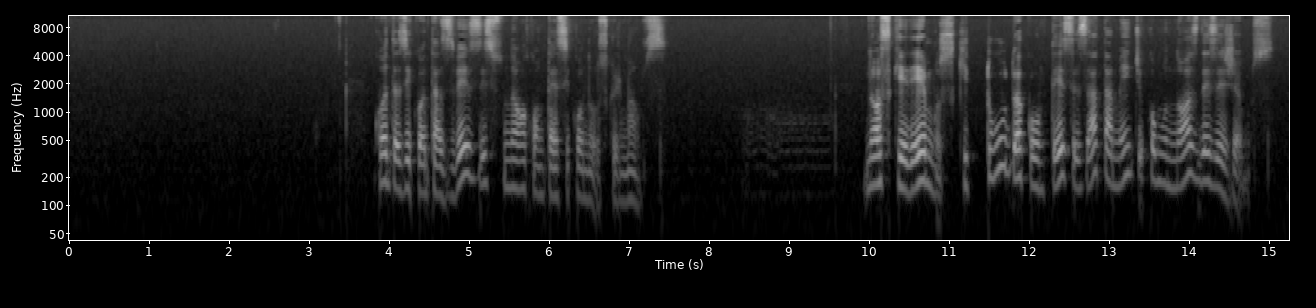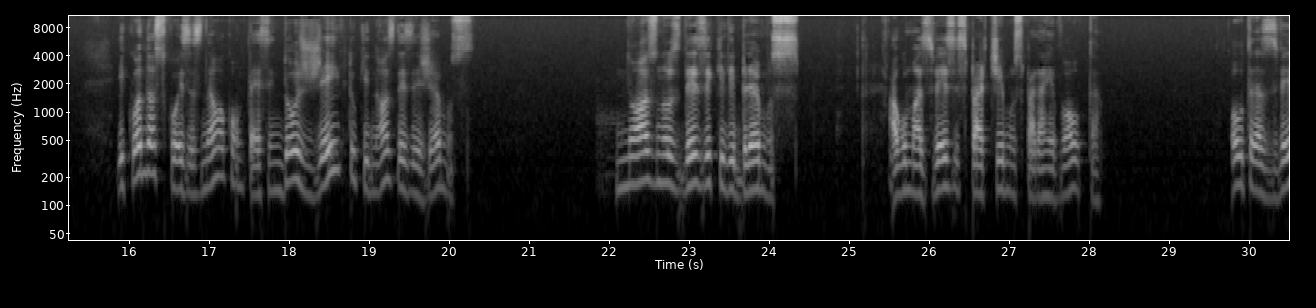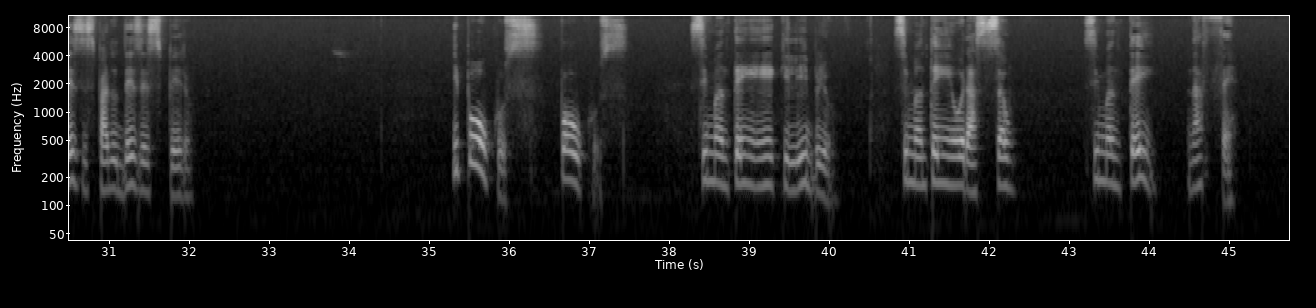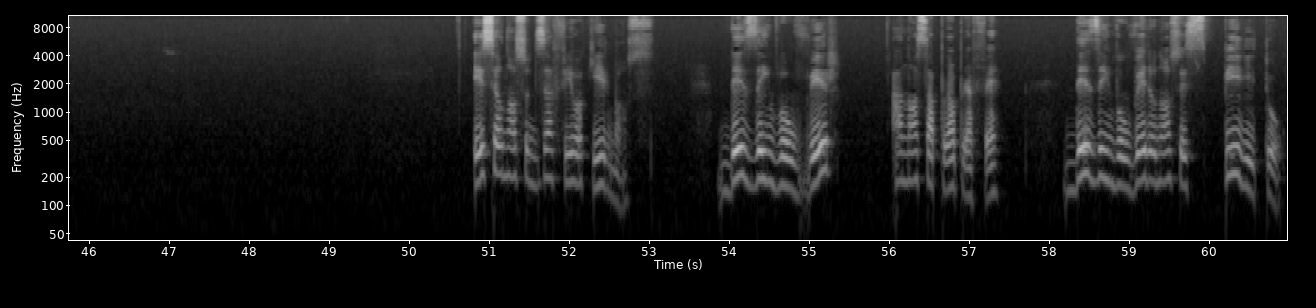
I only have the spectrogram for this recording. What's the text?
Quantas e quantas vezes isso não acontece conosco, irmãos? Nós queremos que tudo aconteça exatamente como nós desejamos. E quando as coisas não acontecem do jeito que nós desejamos, nós nos desequilibramos. Algumas vezes partimos para a revolta, outras vezes para o desespero. E poucos, poucos se mantêm em equilíbrio, se mantêm em oração, se mantêm na fé. Esse é o nosso desafio aqui, irmãos. Desenvolver a nossa própria fé, desenvolver o nosso espírito,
